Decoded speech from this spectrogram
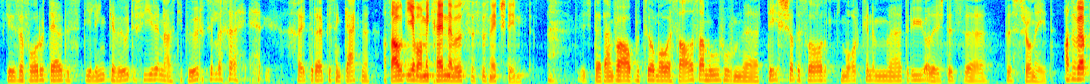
Es gibt ein Vorurteil, dass die Linken wilder feiern als die Bürgerlichen. Könnt ihr etwas entgegnen? Also all die, die mich kennen, wissen, dass das nicht stimmt. Ist das einfach ab und zu mal ein Salsa-Move auf einem Tisch oder so, morgen um äh, drei, oder ist das, äh, das schon nicht? Also jemand,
